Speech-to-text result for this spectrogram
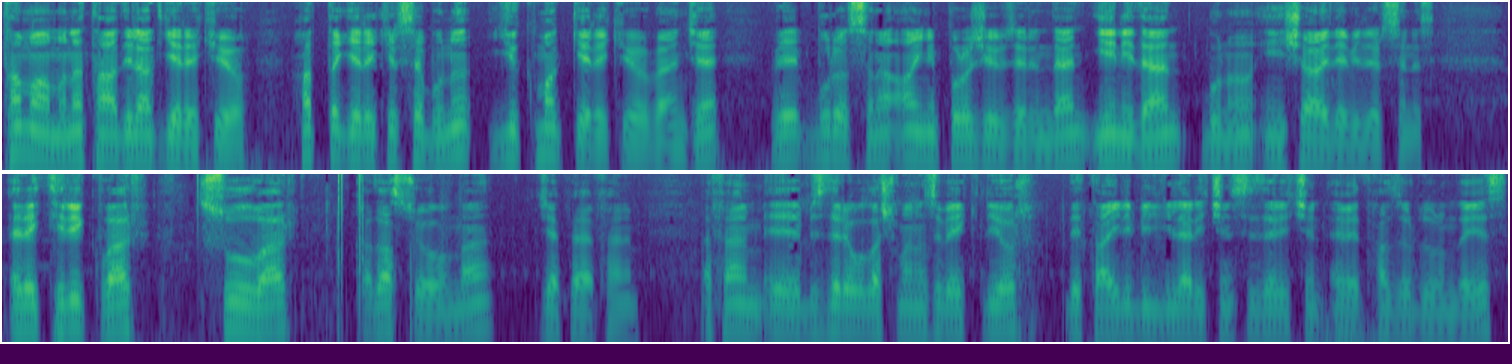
tamamına tadilat gerekiyor. Hatta gerekirse bunu yıkmak gerekiyor bence ve burasına aynı proje üzerinden yeniden bunu inşa edebilirsiniz. Elektrik var, su var, kadastro yoluna cephe efendim. Efendim e, bizlere ulaşmanızı bekliyor. Detaylı bilgiler için sizler için evet hazır durumdayız.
